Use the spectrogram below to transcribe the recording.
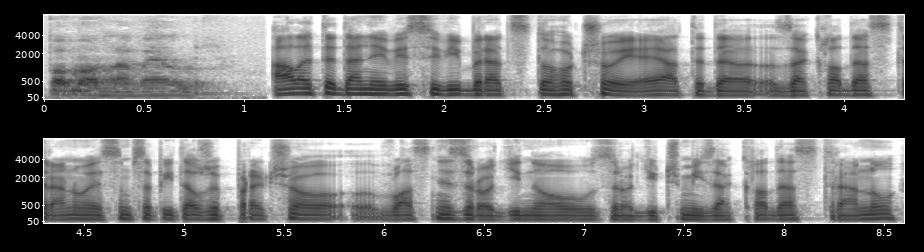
pomohla veľmi ale teda nevie si vybrať z toho, čo je a teda zakladá stranu. Ja som sa pýtal, že prečo vlastne s rodinou, s rodičmi zakladá stranu,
